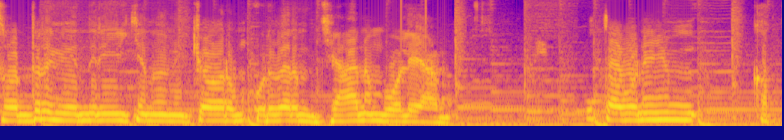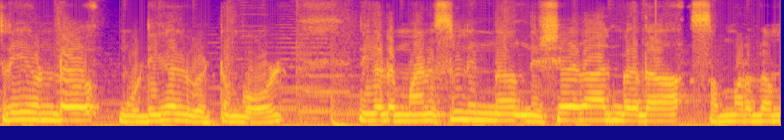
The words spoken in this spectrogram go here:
ശ്രദ്ധ കേന്ദ്രീകരിക്കുന്നത് മിക്കവാറും ഒരുതരം ധ്യാനം പോലെയാണ്. തവണയും കത്രി കൊണ്ട് മുടികൾ വെട്ടുമ്പോൾ നിങ്ങളുടെ മനസ്സിൽ നിന്ന് നിഷേധാത്മകത സമ്മർദ്ദം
